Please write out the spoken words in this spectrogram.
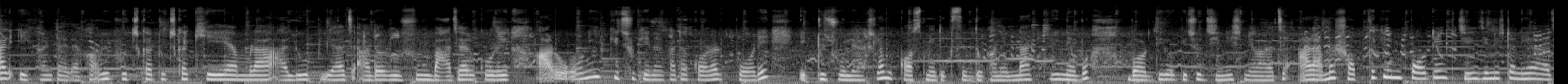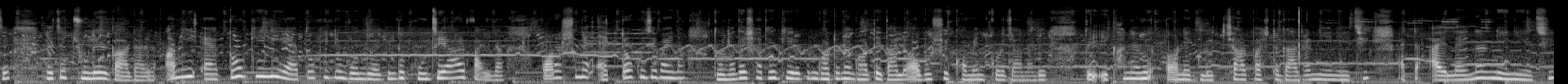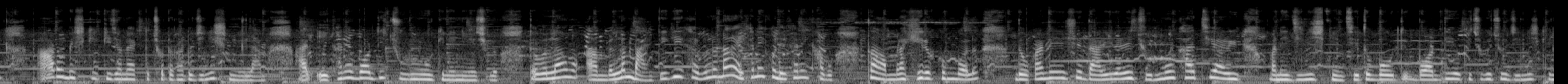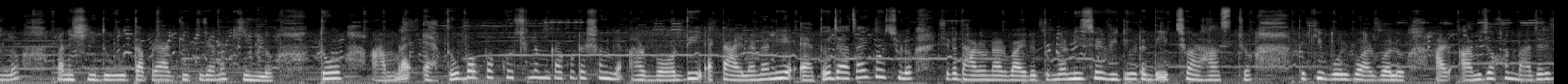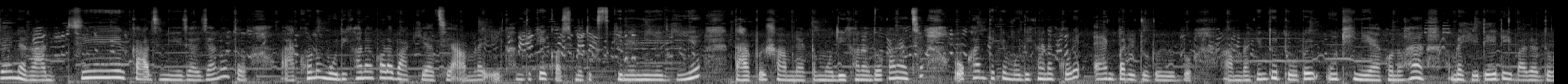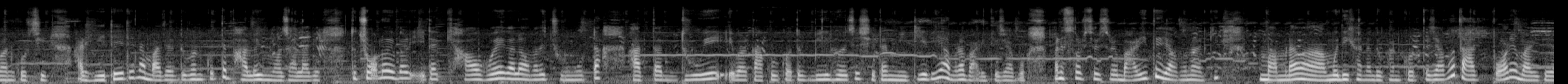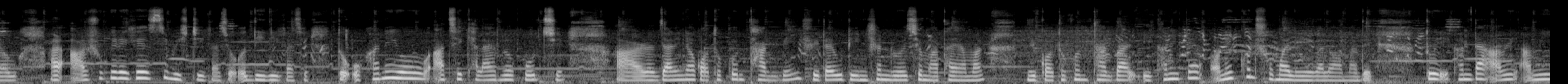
আর এখানটায় দেখো, আমি ফুচকা টুচকা খেয়ে আমরা আলু, পেঁয়াজ, আদা, রসুন বাজার করে আরও অনেক কিছু কেনাকাটা করার পরে একটু চলে আসলাম কসমেটিক্সের দোকানে। না কি নেব? বর্দিরও কিছু জিনিস নেওয়া আছে। আর আমার সব থেকে ইম্পর্টেন্ট যেই জিনিসটা নেওয়া আছে হচ্ছে চুলের গার্ডার। আমি এত কিনি এত কিনি বন্ধুরা, কিন্তু খুঁজে আর পাই না। পড়ার সময় একটাও খুঁজে পাই না। তোমাদের সাথেও কি এরকম ঘটনা ঘটে? তাহলে অবশ্যই কমেন্ট করে জানাবে। তো এখানে আমি অনেকগুলো, চার পাঁচটা গার্ডার নিয়ে নিয়েছি। একটা আইলাইনার নিয়ে নিয়েছি। আরও বেশ কী কী যেন একটা ছোটোখাটো জিনিস নিলাম। আর এখানে বর্দি চুরমুর কিনে নিয়েছিল। তো বললাম, আমি, বললাম, বাড়িতে গিয়ে খাই বলল, না, এখানেই খোলো, এখানেই খাব। তো আমরা কীরকম বলো, দোকানে এসে দাঁড়িয়ে দাঁড়িয়ে চুরমুর খাচ্ছি আর মানে জিনিস কিনছি। তো বৌদি, বর্দিও কিছু কিছু জিনিস কিনলো মানে সিঁদুর, তারপরে আর কি, কী যেন কিনলো। তো আমরা এত বক বক করছিলাম কাকুটার সঙ্গে, আর বর্দি একটা আইলানা নিয়ে এত যাচাই করছিল, সেটা ধারণার বাইরে। তোমরা নিশ্চয়ই ভিডিওটা দেখছ আর হাসছো। তো কি বলব আর বলো? আর আমি যখন বাজারে যাই না, রাজ্যের কাজ নিয়ে যাই, জানো তো? এখনও মুদিখানা করা বাকি আছে। আমরা এখান থেকে কসমেটিক্স কিনে নিয়ে গিয়ে তারপর সামনে একটা মুদিখানা দোকান আছে। ওখান থেকে মুদিখানা করে একবারে টোটোয় উঠবো। আমরা কিন্তু টোটোয় উঠিনি এখনও হ্যাঁ? আমরা হেঁটে হেঁটেই বাজার দোকান করছি। আর হেঁটে হেঁটে না বাজার দোকান করতে ভালোই মজা লাগে। তো চলো এবার এটা খাওয়া হয়ে গেল আমাদের চুরমুরটা হাত টাত ধুয়ে এবার কাকুর কত বিল হয়েছে সেটা মিটিয়ে দিয়ে আমরা বাড়িতে যাব। মানে সরি সরি সরি বাড়িতে যাব না। আর কি, আমরা, মুদিখানা দোকান করতে যাব, তারপরে বাড়িতে যাব। আর আশুকে রেখে এসেছি বৃষ্টির কাছে ও দিদির কাছে। তো ওখানেই ও আছে, খেলাধুলো করছে। আর জানি না কতক্ষণ থাকবে সেটাও টেনশন রয়েছে মাথায় আমার যে কতক্ষণ থাকবে। আর এখানেটা অনেকক্ষণ সময় লেগে গেল আমাদের। তো এখানটা আমি আমি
